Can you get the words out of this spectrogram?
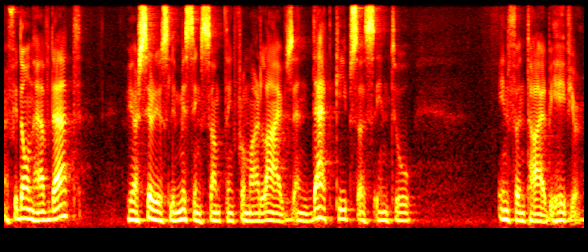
If we don't have that, we are seriously missing something from our lives, and that keeps us into infantile behavior.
